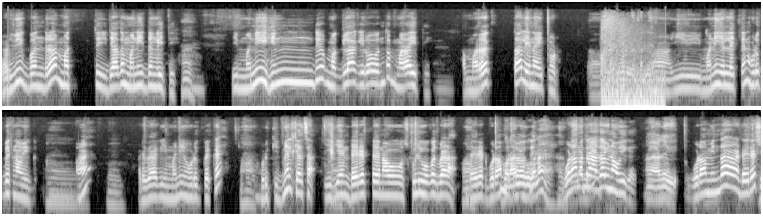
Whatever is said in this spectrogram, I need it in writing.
ಅಡವಿಗ್ ಬಂದ್ರ ಮತ್ತ ಇದ್ಯಾವ್ದೋ ಮನಿ ಇದ್ದಂಗ ಐತಿ. ಈ ಮನಿ ಹಿಂದೆ ಮಗ್ಲಾಗಿರೋ ಒಂದು ಮರ ಐತಿ. ಆ ಮರಕ್ ತಾಲ್ ಏನೈತಿ ನೋಡು. ಆ, ಈ ಮನಿ ಎಲ್ಲೈತೆ ಹುಡುಕ್ಬೇಕು ನಾವ್ ಈಗ. ಅಡವ್ಯಾಗ ಈ ಮನಿ ಹುಡುಕ್ಬೇಕ? ಹುಡುಕಿದ್ಮೇಲೆ ಕೆಲ್ಸ. ಈಗೇನ್ ಡೈರೆಕ್ಟ್ ನಾವು ಸ್ಕೂಲಿಗೆ ಹೋಗೋದ್ ಬೇಡ. ಡೈರೆಕ್ಟ್ ಗೋಡಾಮ್. ಗೋಡಾಮ್ ಹತ್ರ ಅದಾವಿ ನಾವು ಈಗ. ಹಾ ಇಂದ ಗೋಡಾಮಿಂದ ಡೈರೆಕ್ಟ್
